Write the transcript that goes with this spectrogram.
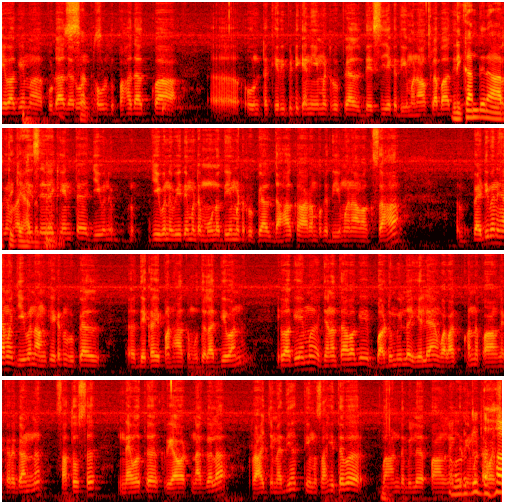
ඒ වගේම කුඩා දරුවන්ට අවුරුදු 5 දක්වා ඔවුන්ට කිරිපිටි ගැනීමට රුපියල් 200ක දීමනාවක් ලබා දෙන්න. නිකන් දෙන ආර්ථිකය හදන්න. සේවකයන්ට ජීවන ජීවන වියදමට මුණ දීමට රුපියල් 10ක ආරම්භක දීමනාවක් සහ වැඩි වෙන හැම ජීවන අංකයකට රුපියල් 2.50ක මුදලක් ගෙවන්න. ඒ වගේම ජනතාවගේ බඩු මිල ඉහළ යාම වළක්වන්න පාලනය කරගන්න සතොස නැවත ක්‍රියාවට නගලා රාජ්‍ය මැදිහත් වීම සහිතව භාණ්ඩ මිල පාලනය කිරීමට අවශ්‍ය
